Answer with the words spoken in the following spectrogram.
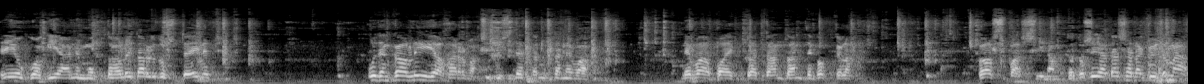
riukuakin jäänyt, mutta oli tarkoitus, että ei nyt kuitenkaan liian harvaksi sitä tämmöistä nevaa, nevaa paikkaa, että antaa niiden kokeilla kasvaa siinä. Mutta tosiaan tässä näkyy tämä,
